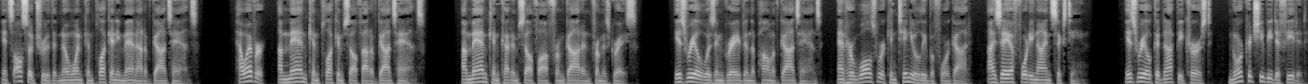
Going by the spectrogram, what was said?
It's also true that no one can pluck any man out of God's hands. However, a man can pluck himself out of God's hands. A man can cut himself off from God and from His grace. Israel was engraved in the palm of God's hands, and her walls were continually before God. Isaiah 49:16. Israel could not be cursed, nor could she be defeated,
